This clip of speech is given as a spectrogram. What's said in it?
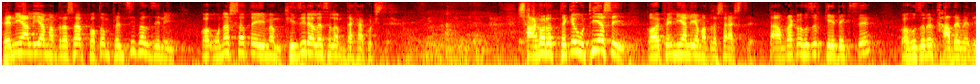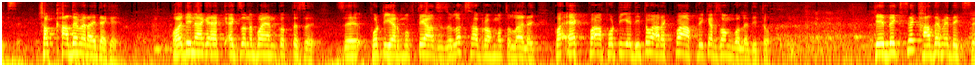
ফেনি আলিয়া মাদ্রাসার প্রথম প্রিন্সিপাল যিনি ওনার সাথে ইমাম খিজির আলাইসাল্লাম দেখা করছে। সাগরের থেকে উঠি আসি, কয় ফেনি আলিয়া মাদ্রাসা আসছে। তা আমরা কয়, হুজুর কে দেখছে? কয়, হুজুরের খাদেমে দেখছে। সব খাদেমেরাই দেখে। কয়দিন আগে এক একজনে বয়ান করতেছে যে, ফটিয়ার মুফতি আজিজুল হক সাহেব রহমতুল্লাহ আলাই এক পা ফটিয়ে দিত আর এক পা আফ্রিকার জঙ্গলে দিত। কে দেখছে? খাদেমে দেখছে।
